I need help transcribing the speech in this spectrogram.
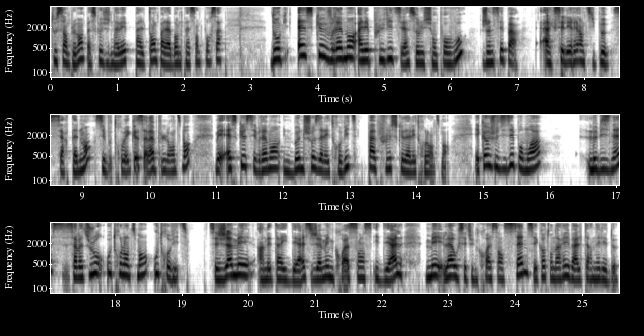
tout simplement parce que je n'avais pas le temps, pas la bande passante pour ça. Donc, est-ce que vraiment aller plus vite, c'est la solution pour vous? Je ne sais pas. Accélérer un petit peu, certainement, si vous trouvez que ça va plus lentement. Mais est-ce que c'est vraiment une bonne chose d'aller trop vite? Pas plus que d'aller trop lentement. Et comme je vous disais, pour moi, le business, ça va toujours ou trop lentement ou trop vite. C'est jamais un état idéal, c'est jamais une croissance idéale, mais là où c'est une croissance saine, c'est quand on arrive à alterner les deux.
